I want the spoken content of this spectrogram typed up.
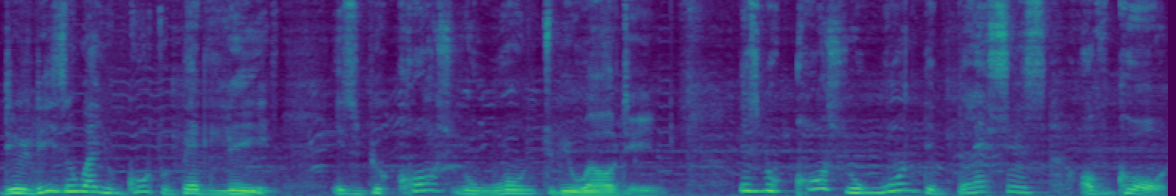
the reason why you go to bed late is because you want to be wealthy. It's because you want the blessings of God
